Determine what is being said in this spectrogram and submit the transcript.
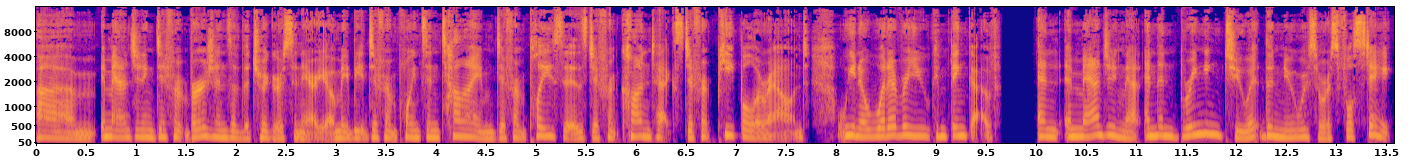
Um, imagining different versions of the trigger scenario, maybe at different points in time, different places, different contexts, different people around, you know, whatever you can think of and imagining that and then bringing to it the new resourceful state.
